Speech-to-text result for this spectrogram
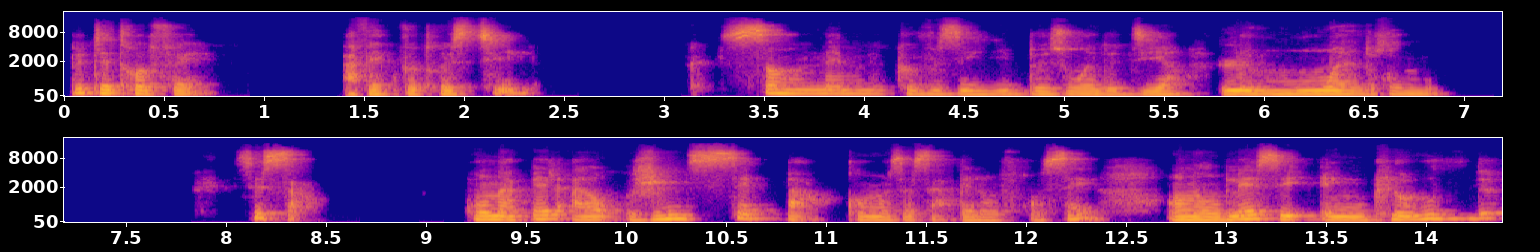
peut être fait avec votre style, sans même que vous ayez besoin de dire le moindre mot. C'est ça qu'on appelle, alors je ne sais pas comment ça s'appelle en français, en anglais c'est enclosed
